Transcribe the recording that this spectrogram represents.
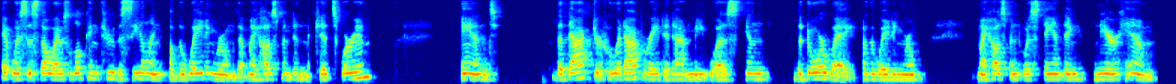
it was as though I was looking through the ceiling of the waiting room that my husband and the kids were in. And the doctor who had operated on me was in the doorway of the waiting room. My husband was standing near him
